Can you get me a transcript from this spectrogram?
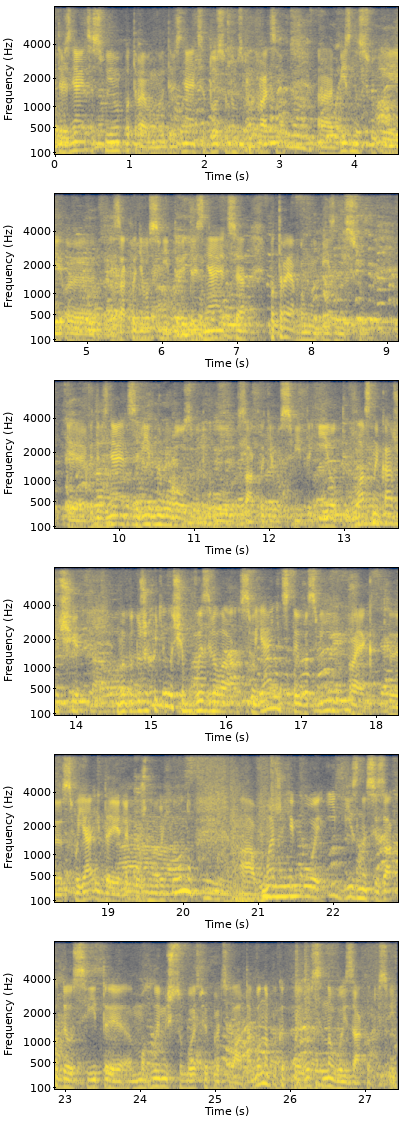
Відрізняються своїми потребами, відрізняються досвідом співпраці е, бізнесу і е, закладів освіти, відрізняються потребами бізнесу, е, відрізняються рівнем розвитку закладів освіти. І от, власне кажучи, ми би дуже хотіли, щоб визвела своя ініціатива, свій проект, е, своя ідея для кожного регіону, а в межах якої і бізнес, і заклади освіти могли між собою співпрацювати. Або, наприклад, появився новий заклад освіти,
